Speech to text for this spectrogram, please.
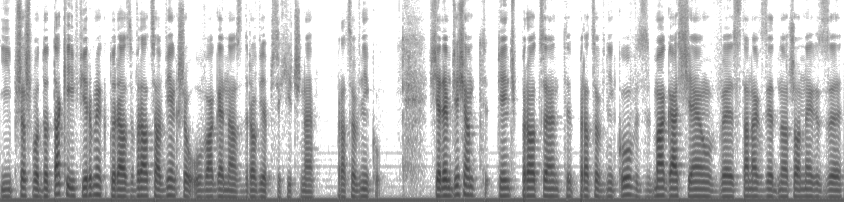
i przeszło do takiej firmy, która zwraca większą uwagę na zdrowie psychiczne pracowników. 75% pracowników zmaga się w Stanach Zjednoczonych z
